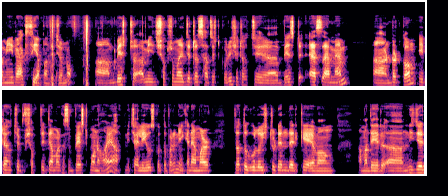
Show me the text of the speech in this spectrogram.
আমি রাখছি আপনাদের জন্য। বেস্ট আমি সবসময় যেটা সাজেস্ট করি সেটা হচ্ছে best S M M dot com এটা হচ্ছে সবচাইতে আমার কাছে বেস্ট মনে হয়। আপনি চাইলে ইউজ করতে পারেন। এখানে আমার যতগুলো স্টুডেন্টদেরকে এবং আমাদের নিজের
